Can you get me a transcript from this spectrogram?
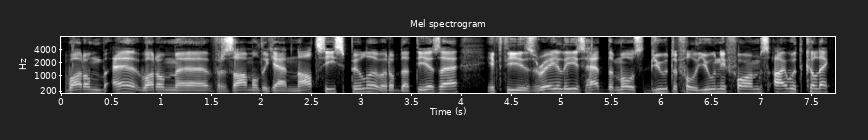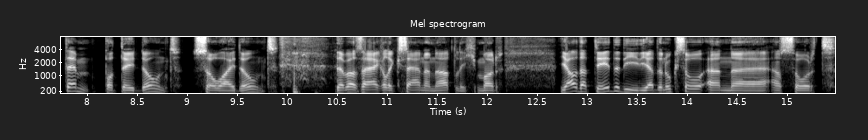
waarom, hè, waarom eh, verzamelde jij nazi-spullen? Waarop dat die zei, if the Israelis had the most beautiful uniforms, I would collect them, but they don't, so I don't. dat was eigenlijk zijn uitleg. Maar ja, dat deden die. Die hadden ook zo een, eh, een soort...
